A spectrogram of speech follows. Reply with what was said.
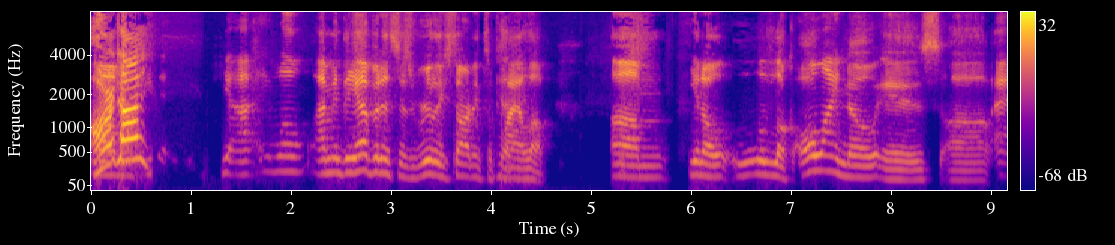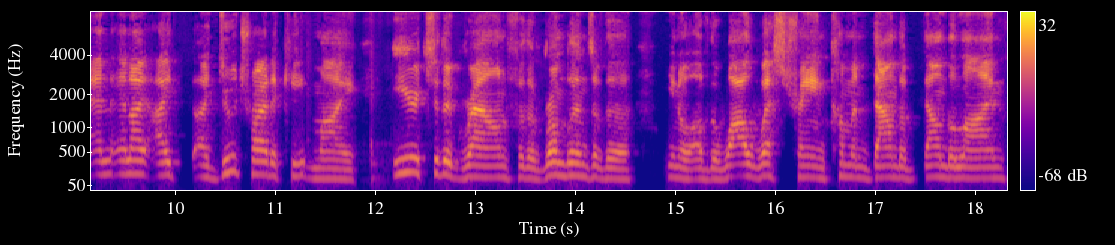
Aren't Um, I? Yeah, well, I mean, the evidence is really starting to pile up. Um, you know, look, all I know is, uh, and and I, I I do try to keep my ear to the ground for the rumblings of the, you know, of the Wild West train coming down the down the line,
